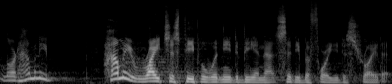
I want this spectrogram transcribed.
Lord, how many, how many righteous people would need to be in that city before you destroyed it?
